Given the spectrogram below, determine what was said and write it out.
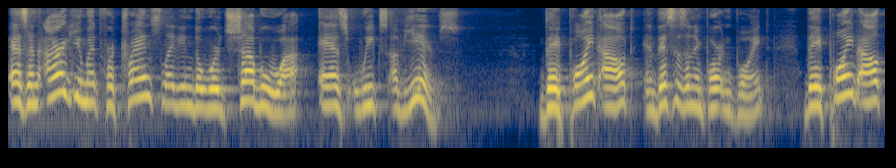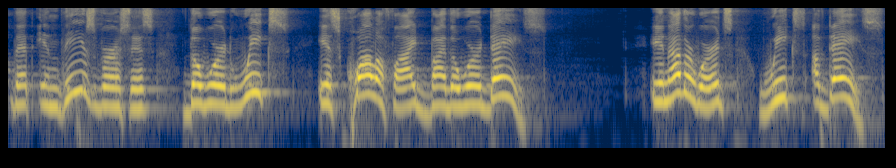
as an argument for translating the word Shabua as weeks of years. They point out, and this is an important point, they point out that in these verses, the word weeks is qualified by the word days. In other words, weeks of days.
